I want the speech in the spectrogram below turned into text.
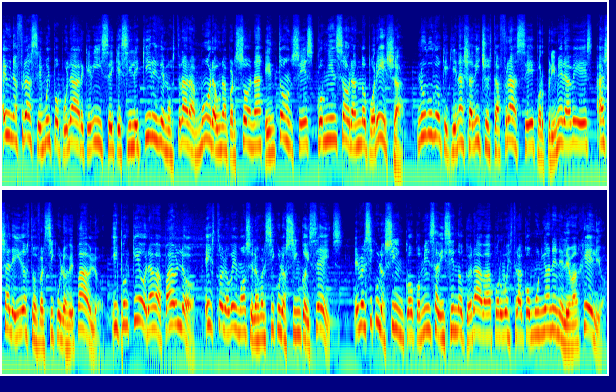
hay una frase muy popular que dice que si le quieres demostrar amor a una persona, entonces comienza orando por ella. No dudo que quien haya dicho esta frase por primera vez haya leído estos versículos de Pablo. ¿Y por qué oraba Pablo? Esto lo vemos en los versículos 5 y 6. El versículo 5 comienza diciendo que oraba por vuestra comunión en el Evangelio.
